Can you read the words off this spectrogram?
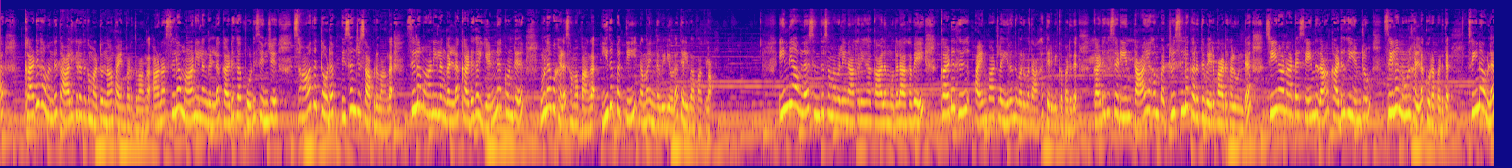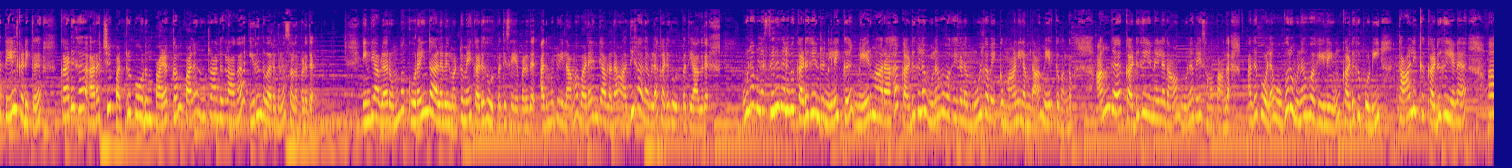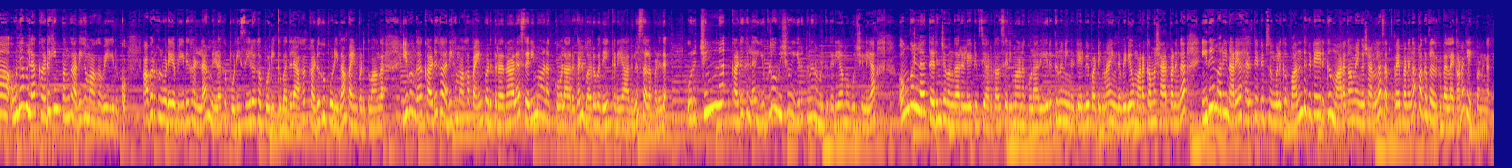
கடுகை வந்து தாளிக்கிறதுக்கு மட்டும்தான் பயன்படுத்துவாங்க. ஆனால் சில மாநிலங்களில் கடுகை பொடி செஞ்சு சாதத்தோட பிசைஞ்சு சாப்பிடுவாங்க. சில மாநிலங்களில் கடுகை எண்ணெய் கொண்டு உணவுகளை சமைப்பாங்க. இதை பற்றி நம்ம இந்த வீடியோவில் தெளிவாக பார்க்கலாம். இந்தியாவில் சிந்து சமவெளி நாகரிக காலம் முதலாகவே கடுகு பயன்பாட்டில் இருந்து வருவதாக தெரிவிக்கப்படுது. கடுகு செடியின் தாயகம் பற்றி சில கருத்து வேறுபாடுகள் உண்டு. சீனா நாட்டை சேர்ந்து தான் கடுகு என்றும் சில நூல்களில் கூறப்படுது. சீனாவில் தேல் கடிக்கு கடுகை அரைச்சு பற்று போடும் பழக்கம் பல நூற்றாண்டுகளாக இருந்து வருதுன்னு சொல்லப்படுது. இந்தியாவில் ரொம்ப குறைந்த அளவில் மட்டுமே கடுகு உற்பத்தி செய்யப்படுது. அது மட்டும் இல்லாமல் வட இந்தியாவில் தான் அதிக அளவில் கடுகு உற்பத்தி ஆகுது. உணவுல சிறிதளவு கடுகு என்ற நிலைக்கு நேர்மாறாக கடுகுல உணவு வகைகளை மூழ்க வைக்கும் மாநிலம் தான் மேற்கு வங்கம். அங்க கடுகு எண்ணெயில தான் உணவே சமைப்பாங்க. அது போல ஒவ்வொரு உணவு வகையிலையும் கடுகு பொடி தாளிக்க கடுகு என உணவுல கடுகின் பங்கு அதிகமாகவே இருக்கும். அவர்களுடைய வீடுகளில் மிளகு பொடி சீரக பொடிக்கு பதிலாக கடுகு பொடி தான் பயன்படுத்துவாங்க. இவங்க கடுகு அதிகமாக பயன்படுத்துறதுனால செரிமான கோளாறுகள் வருவதே கிடையாதுன்னு சொல்லப்படுது. ஒரு சின்ன கடுகுல இவ்வளோ விஷயம் இருக்குன்னு நம்மளுக்கு தெரியாம போச்சு இல்லையா? உங்களில் தெரிஞ்சவங்க ரிலேட்டிவ்ஸ் யாருக்காவது செரிமான கோளாறு இருக்குன்னு நீங்கள் கேள்விப்பட்டீங்கன்னா இந்த வீடியோ மறக்காம ஷேர் பண்ணுங்க. இதே மாதிரி நிறைய ஹெல்த்தி டிப்ஸ் உங்களுக்கு வந்துகிட்டே இருக்கு. மறக்காம எங்கள் சேனலை சப்ஸ்கிரைப் பண்ணுங்க. பக்கத்தில் இருக்க பெல் ஐக்கானை கிளிக் பண்ணுங்க.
